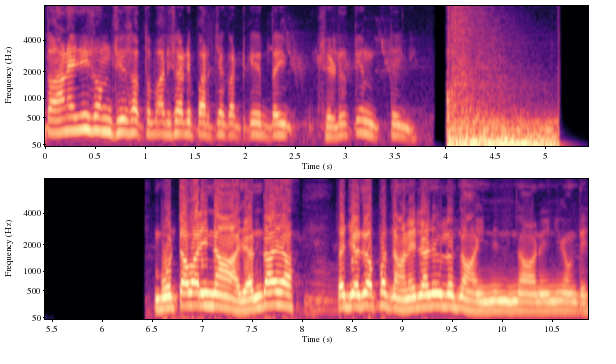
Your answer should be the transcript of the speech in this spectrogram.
ਦਾਣੇ ਜੀ ਸਾਨੂੰ ਛੇ ਸੱਤ ਵਾਰੀ ਸਾਡੇ ਪਰਚੀਆਂ ਕੱਟ ਕੇ ਇਦਾਂ ਹੀ ਛਿੜ ਦਿੱਤੇ ਹੀ ਨਹੀਂ। ਵੋਟਾਂ ਵਾਰੀ ਨਾ ਆ ਜਾਂਦਾ ਆ ਤਾਂ ਜਦੋਂ ਆਪਾਂ ਦਾਣੇ ਲੈਣੇ ਉਦੋਂ ਦਾਣੇ ਨਹੀਂ ਆਉਂਦੇ।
